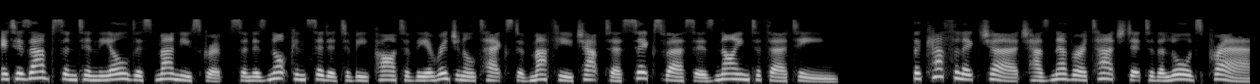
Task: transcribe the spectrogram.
It is absent in the oldest manuscripts and is not considered to be part of the original text of Matthew chapter 6 verses 9 to 13. The Catholic Church has never attached it to the Lord's Prayer,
